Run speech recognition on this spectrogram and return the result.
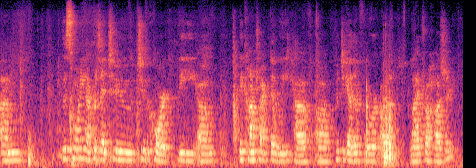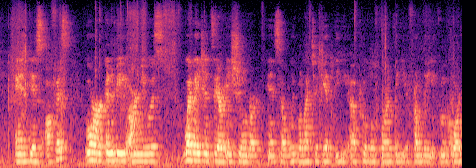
Um, This morning I present to, to the court the, um, the contract that we have uh, put together for uh, Litra Hajik and his office, who are gonna be our newest web agents there in Schulenburg. And so we would like to get the approval for the, from the, from the court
